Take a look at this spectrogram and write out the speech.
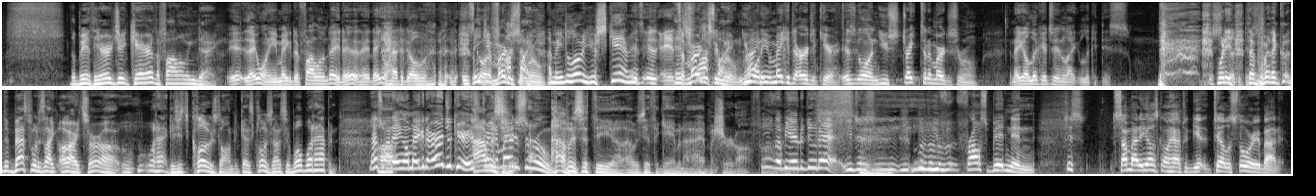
they'll be at the urgent care the following day. It, they won't even make it the following day. They they, they gonna have to go. It's going emergency frostbite. room. I mean, Lord, your skin. It's, it's, it's emergency room. You right? won't even make it to urgent care. It's going you straight to the emergency room, and they gonna look at you and like, look at this. What do you, the, the, the best one is like, all right, sir, uh, what happened? Because it's closed on. Because it's closed on. I said, well, what happened? That's why they ain't gonna make it to urgent care. It's I straight was emergency room. I was at the uh, I was at the game and I had my shirt off. You ain't gonna be able to do that. You just you, you, you, you frostbitten and just somebody else gonna have to get tell a story about it.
